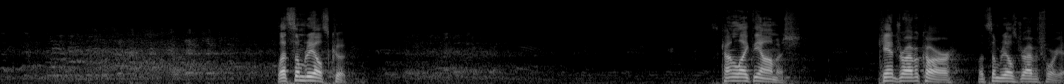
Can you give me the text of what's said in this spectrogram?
Let somebody else cook. It's kind of like the Amish. Can't drive a car, let somebody else drive it for you.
